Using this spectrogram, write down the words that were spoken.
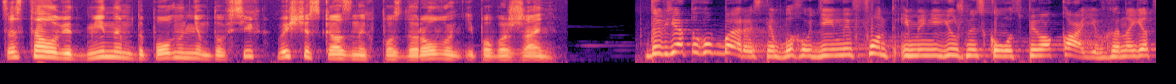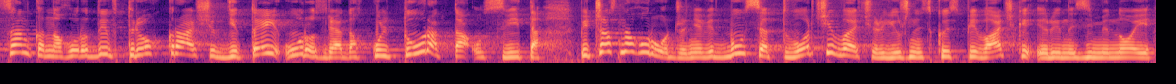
Це стало відмінним доповненням до всіх вище сказаних поздоровлень і побажань. 9 березня благодійний фонд імені южницького співака Євгена Яценка нагородив трьох кращих дітей у розрядах культура та освіта. Під час нагородження відбувся творчий вечір южницької співачки Ірини Зіміної,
